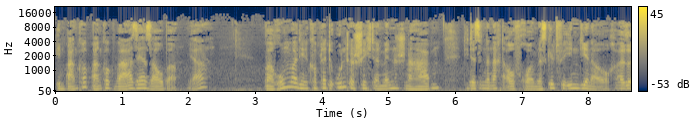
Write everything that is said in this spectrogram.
In Bangkok, Bangkok war sehr sauber, ja. Warum? Weil die komplette Unterschicht an Menschen haben, die das in der Nacht aufräumen. Das gilt für Indien auch. Also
